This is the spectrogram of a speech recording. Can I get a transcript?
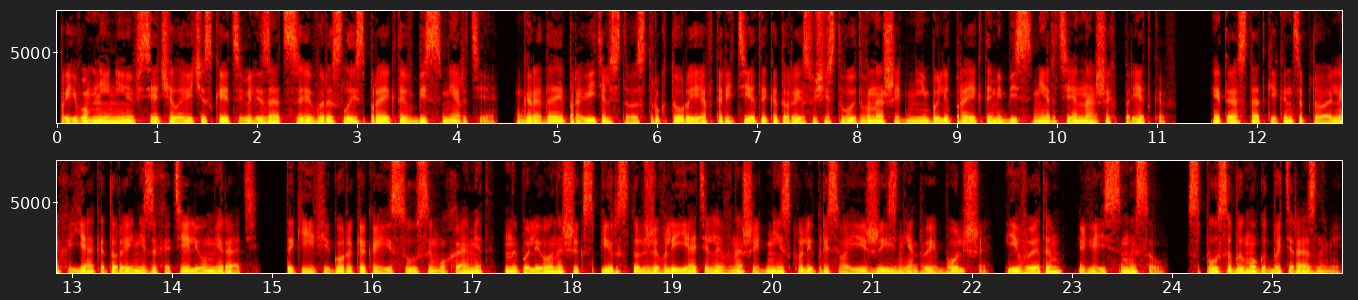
По его мнению, вся человеческая цивилизация выросла из проектов бессмертия. Города и правительства, структуры и авторитеты, которые существуют в наши дни, были проектами бессмертия наших предков. Это остатки концептуальных «я», которые не захотели умирать. Такие фигуры, как Иисус и Мухаммед, Наполеон и Шекспир столь же влиятельны в наши дни, сколь и при своей жизни, а то и больше. И в этом весь смысл. Способы могут быть разными.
